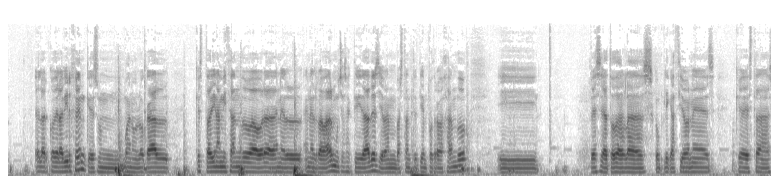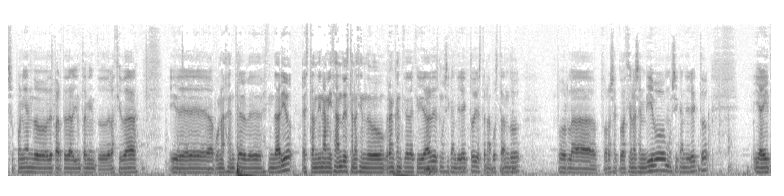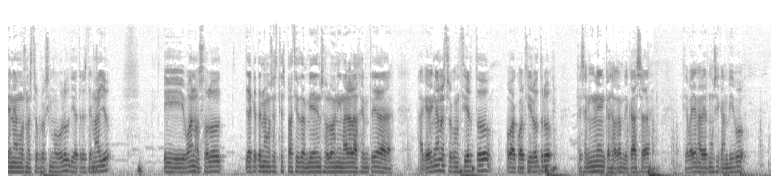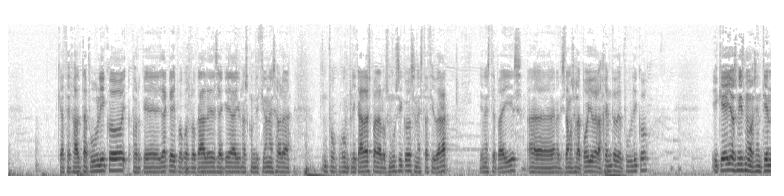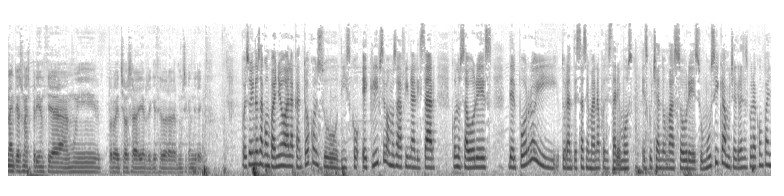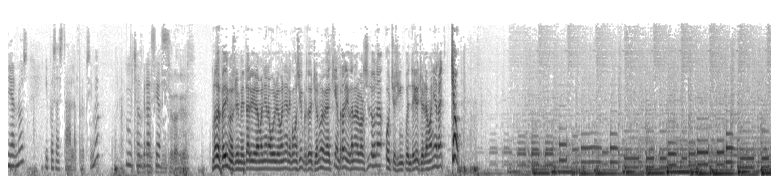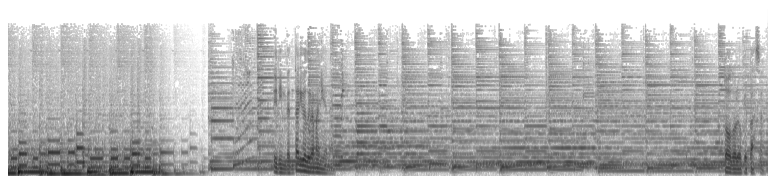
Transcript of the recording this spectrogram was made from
El Arco de la Virgen, que es un, bueno, un local que está dinamizando ahora en el, en el Raval muchas actividades, llevan bastante tiempo trabajando y pese a todas las complicaciones que está suponiendo de parte del ayuntamiento de la ciudad y de alguna gente del vecindario, están dinamizando y están haciendo gran cantidad de actividades, música en directo y están apostando por, la, por las actuaciones en vivo, música en directo. Y ahí tenemos nuestro próximo bolo el día 3 de mayo y bueno, solo, ya que tenemos este espacio también, solo animar a la gente a, que venga a nuestro concierto o a cualquier otro, que se animen, que salgan de casa, que vayan a ver música en vivo, que hace falta público, porque ya que hay pocos locales, ya que hay unas condiciones ahora un poco complicadas para los músicos en esta ciudad, y en este país. Eh, necesitamos el apoyo de la gente, del público y que ellos mismos entiendan que es una experiencia muy provechosa y enriquecedora ver música en directo. Pues hoy nos acompañó Ala Cantó con su disco Eclipse. Vamos a finalizar con los sabores del porro y durante esta semana pues estaremos escuchando más sobre su música. Muchas gracias por acompañarnos y pues hasta la próxima. Muchas gracias. Muchas gracias. Nos despedimos. El inventario de la mañana vuelve mañana como siempre de 8 a 9 aquí en Radio Canal Barcelona, 8.58 de la mañana. ¡Chao! El inventario de la mañana. Todo lo que pasa.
